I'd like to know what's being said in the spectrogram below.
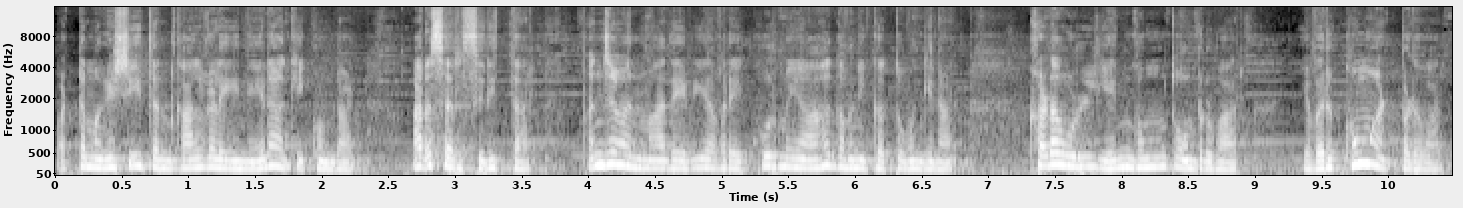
பட்டமகிழ்ச்சி தன் கால்களை நேராக்கி கொண்டாள். அரசர் சிரித்தார். பஞ்சவன் மாதேவி அவரை கூர்மையாக கவனிக்கத் துவங்கினாள். கடவுள் எங்கும் தோன்றுவார். எவருக்கும் ஆட்படுவார்.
